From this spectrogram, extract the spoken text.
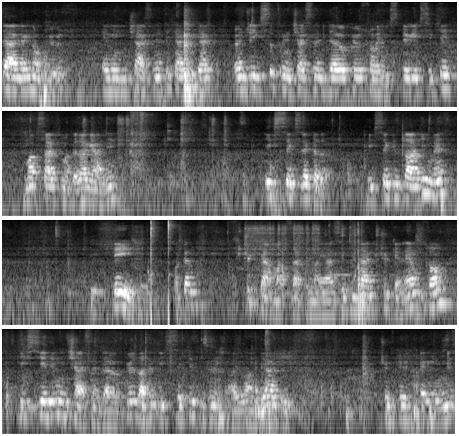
değerlerini okuyoruz. Evin içerisinde teker teker önce x0'ın içerisinde bir değer okuyoruz sonra x1, x2, max item'a kadar yani x8'e kadar. x8 dahil mi? Değil. Bakın küçükken max item'dan yani 8'den küçükken en son x7'nin içerisinde değer okuyoruz. Zaten x8 bizim için ayrılan bir yer değil. Çünkü evimiz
